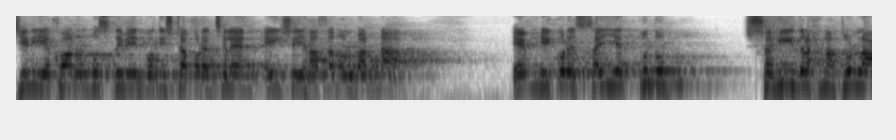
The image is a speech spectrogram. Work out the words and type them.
যিনি এখনুল মুসলিমিন প্রতিষ্ঠা করেছিলেন, এই সেই হাসানুল বান্না। এমনি করে সৈয়দ কুতুব শহীদ রহমাতুল্লাহ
